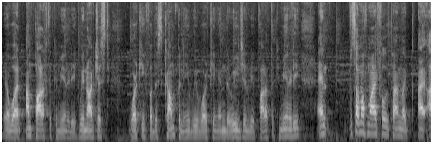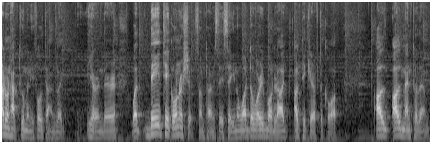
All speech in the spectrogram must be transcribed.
you know what, I'm part of the community. We're not just working for this company, we're working in the region, we're part of the community. And some of my full-time, like, I, I don't have too many full-times, like here and there, but they take ownership sometimes. They say, you know what, don't worry about it, I'll, I'll take care of the co-op. I'll, I'll mentor them,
